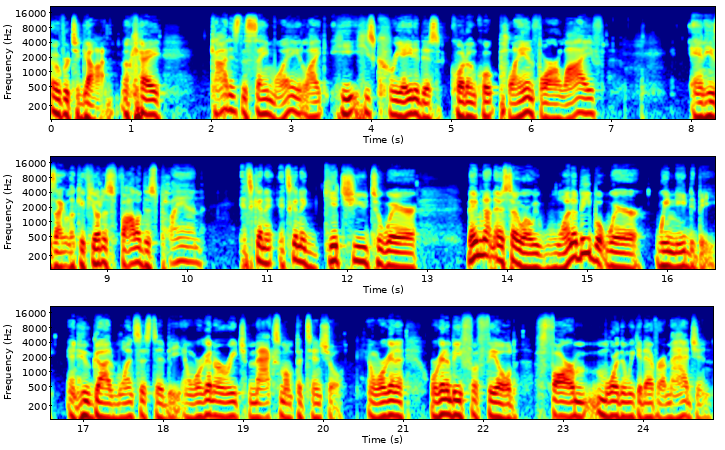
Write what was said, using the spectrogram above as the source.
over to God, okay? God is the same way. Like he he's created this quote unquote plan for our life. And he's like, look, if you'll just follow this plan, it's gonna it's gonna get you to where maybe not necessarily where we want to be, but where we need to be and who God wants us to be. And we're going to reach maximum potential. and we're gonna we're gonna be fulfilled far more than we could ever imagine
